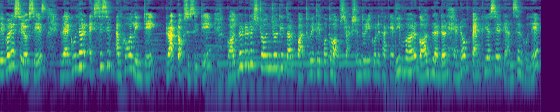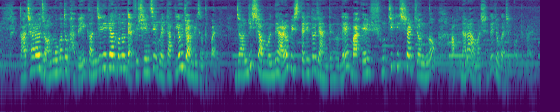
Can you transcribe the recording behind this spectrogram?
লিভারের cirrhosis regular excessive alcohol intake drug toxicity gall ব্লাডারের স্টোন যদি তার পাথওয়েতে কত অবস্ট্রাকশন তৈরি করে থাকে liver gall bladder head of প্যাঙ্ক্রিয়াসের ক্যান্সার হলে তাছাড়াও জন্মগতভাবে কনজেনিটাল কোনো ডেফিসিয়েন্সি হয়ে থাকলেও জন্ডিস হতে পারে। জন্ডিস সম্বন্ধে আরও বিস্তারিত জানতে হলে বা এর সুচিকিৎসার জন্য আপনারা আমার সাথে যোগাযোগ করতে পারেন।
